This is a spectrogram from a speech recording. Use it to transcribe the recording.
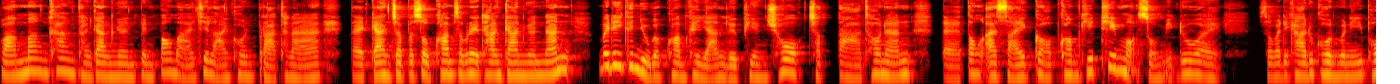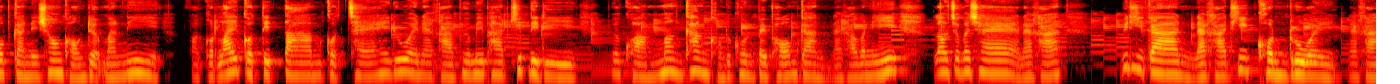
ความมั่งคั่งทางการเงินเป็นเป้าหมายที่หลายคนปรารถนา แต่การจะประสบความสำเร็จทางการเงินนั้น ไม่ได้ขึ้นอยู่กับความขยันหรือเพียงโชคชะตาเท่านั้น แต่ต้องอาศัยกรอบความคิดที่เหมาะสมอีกด้วย สวัสดีค่ะทุกคนวันนี้พบกันในช่องของ The Money ฝากกดไลค์กดติดตามกดแชร์ให้ด้วยนะคะ เพื่อไม่พลาดคลิปดีๆ เพื่อความมั่งคั่งของทุกคนไปพร้อมกันนะคะ วันนี้เราจะมาแชร์นะคะ วิธีการนะคะที่คนรวยนะคะ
